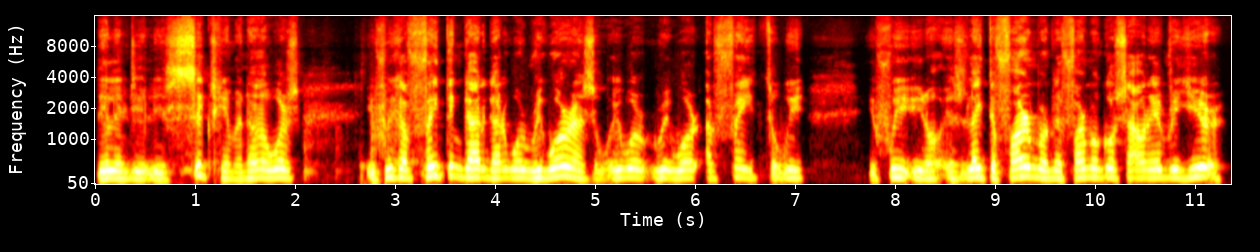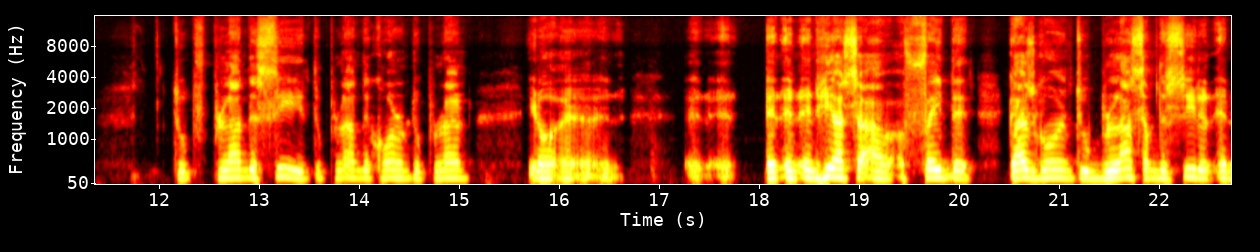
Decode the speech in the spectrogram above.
diligently seek him. In other words, if we have faith in God, God will reward us. We will reward our faith. So we, if we, you know, it's like the farmer. The farmer goes out every year to plant the seed, to plant the corn, to plant, you know, and and, and, and and he has a, a, faith that God's going to blossom the seed, and, and,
